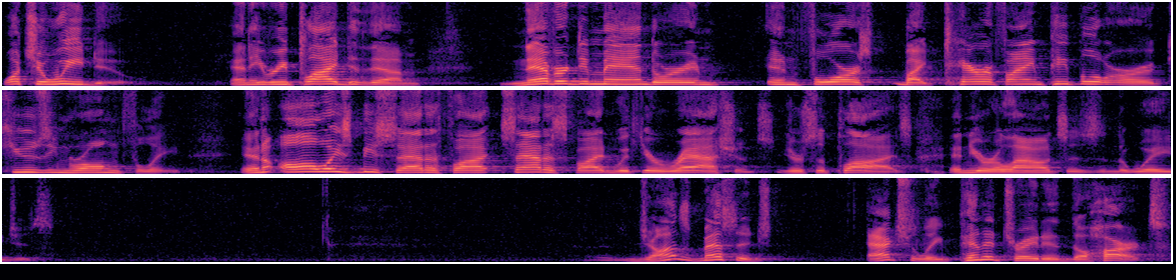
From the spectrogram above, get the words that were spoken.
What shall we do? And he replied to them, Never demand or enforce by terrifying people or accusing wrongfully. And always be satisfied, satisfied with your rations, your supplies, and your allowances and the wages. John's message actually penetrated the hearts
